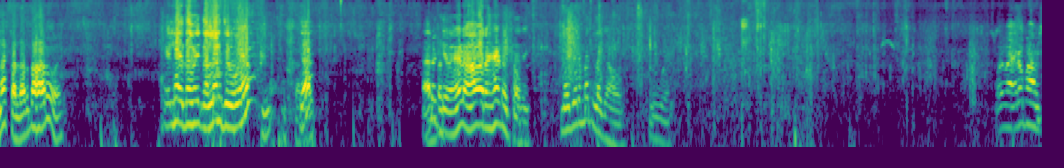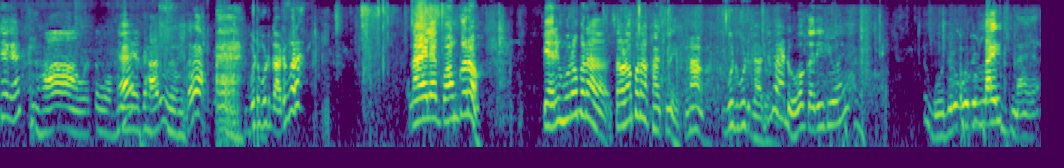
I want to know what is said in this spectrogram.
ના કલર તો સારો હોય. એટલે તમે કલર જોવો એમ? સારું કહેવાય. હેડ આવો હેડો તારી. નજર મત લગાવો. ઓય વાયરો ભાવશે કે? હા વો તો? સારું એમ તો બુટ બુટ કાઢું પરા ના એટલે કોમ કરો. પહેરી હુરો પર સડો પર ખાટલે ના ગુડ ગુડ ગાડો. આ ડોહો કરી રહ્યો હે ગોદરું ગોદરું લાવી જ ના યાર.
